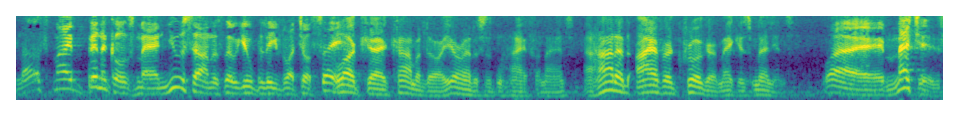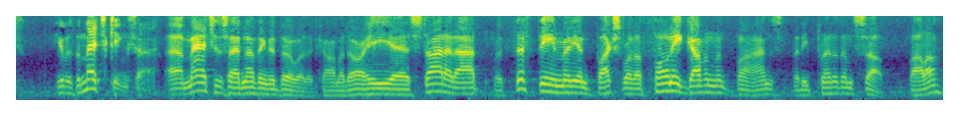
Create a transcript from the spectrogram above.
Blast my binnacles, man. You sound as though you believed what you're saying. Look, uh, Commodore, you're interested in high finance. Now, how did Ivar Kreuger make his millions? Why, matches. He was the match king, sir. Uh, matches had nothing to do with it, Commodore. He uh, started out with 15 million bucks worth of phony government bonds that he printed himself. Follow?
